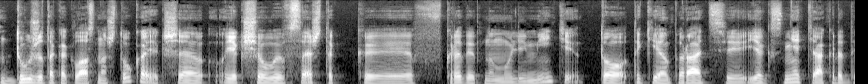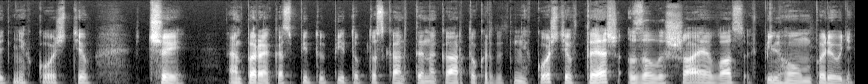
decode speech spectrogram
дуже така класна штука. Якщо, якщо ви все ж таки в кредитному ліміті, то такі операції, як зняття кредитних коштів чи е, переказ P2P, тобто з карти на карту кредитних коштів, теж залишає вас в пільговому періоді.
